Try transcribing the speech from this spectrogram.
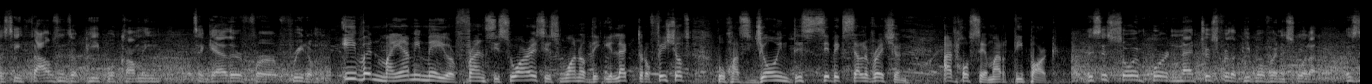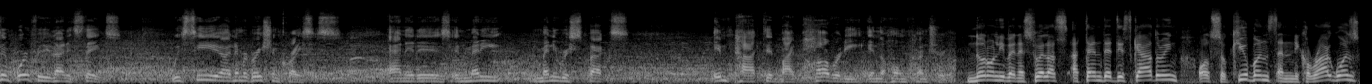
to see thousands of people coming together for freedom. Even Miami Mayor Francis Suarez is one of the elected officials who has joined this civic celebration at Jose Marti Park. This is so important, not just for the people of Venezuela. This is important for the United States. We see an immigration crisis, and it is in many, many respects impacted by poverty in the home country. Not only Venezuelans attended this gathering, also Cubans and Nicaraguans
